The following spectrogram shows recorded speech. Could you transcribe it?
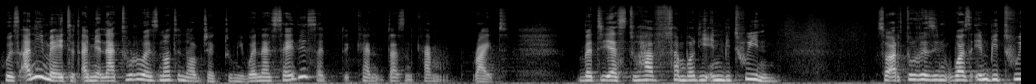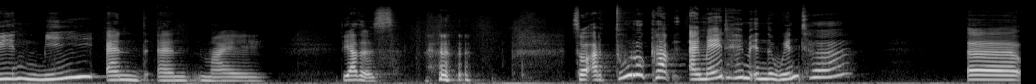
who is animated. I mean, Arturo is not an object to me. When I say this, it can, doesn't come right. but yes, to have somebody in between. So Arturo in, was in between me and and my the others. so Arturo, I made him in the winter uh,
